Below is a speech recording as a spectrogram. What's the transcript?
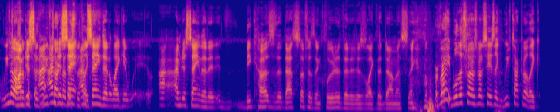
we No, talked I'm about this just with- I, we've I'm just saying with, I'm like, saying that like it I, I'm just saying that it, it because that that stuff is included that it is like the dumbest thing in the world. Right. Well, that's what I was about to say. Is like we've talked about like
